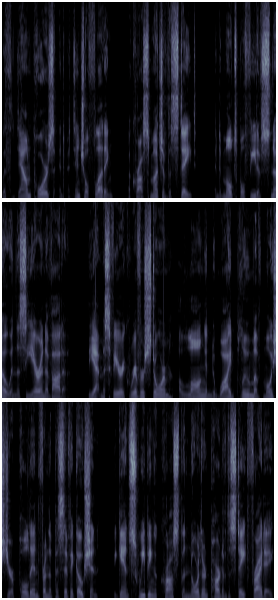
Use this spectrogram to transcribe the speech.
with downpours and potential flooding across much of the state and multiple feet of snow in the Sierra Nevada. The atmospheric river storm, a long and wide plume of moisture pulled in from the Pacific Ocean, began sweeping across the northern part of the state Friday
